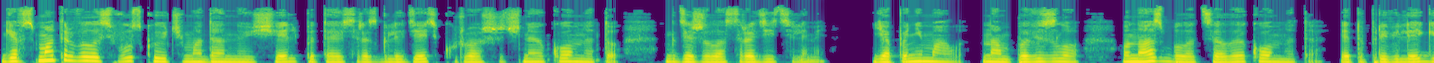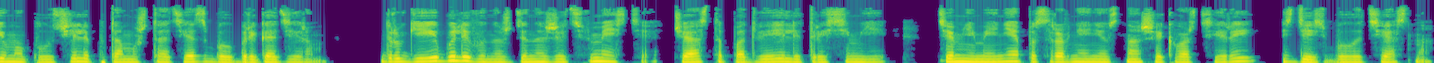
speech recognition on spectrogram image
Я всматривалась в узкую чемоданную щель, пытаясь разглядеть крошечную комнату, где жила с родителями. Я понимала, нам повезло, у нас была целая комната. Эту привилегию мы получили, потому что отец был бригадиром. Другие были вынуждены жить вместе, часто по две или три семьи. Тем не менее, по сравнению с нашей квартирой, здесь было тесно.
